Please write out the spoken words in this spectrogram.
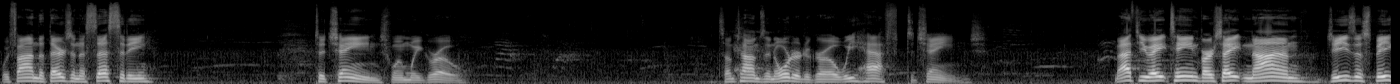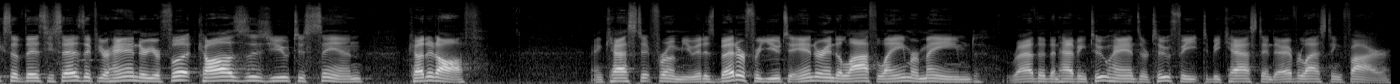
we find that there's a necessity to change when we grow. Sometimes, in order to grow, we have to change. Matthew 18, verse 8 and 9, Jesus speaks of this. He says, If your hand or your foot causes you to sin, cut it off and cast it from you. It is better for you to enter into life lame or maimed rather than having two hands or two feet to be cast into everlasting fire.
